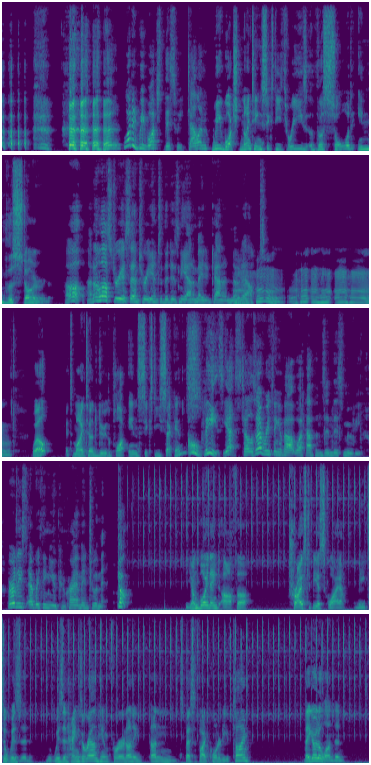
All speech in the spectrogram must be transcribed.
What did we watch this week, Talon? we watched 1963's The Sword in the Stone. Oh, an illustrious entry into the Disney Animated Canon, no doubt. Mhm, mhm, mhm, mhm. Well, it's my turn to do the plot in 60 seconds. Oh, please, yes, tell us everything about what happens in this movie. Or at least everything you can cram into a minute. Go! A young boy named Arthur tries to be a squire, meets a wizard. The wizard hangs around him for an un- unspecified quantity of time. They go to London.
